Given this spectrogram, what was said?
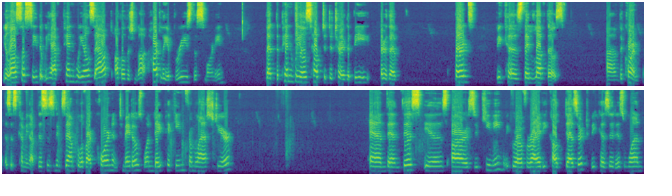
You'll also see that we have pinwheels out, although there's not hardly a breeze this morning. But the pinwheels help to deter the bee or the birds because they love those. Uh, the corn as it's coming up. This is an example of our corn and tomatoes one day picking from last year. And then this is our zucchini. We grow a variety called Desert because it is one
